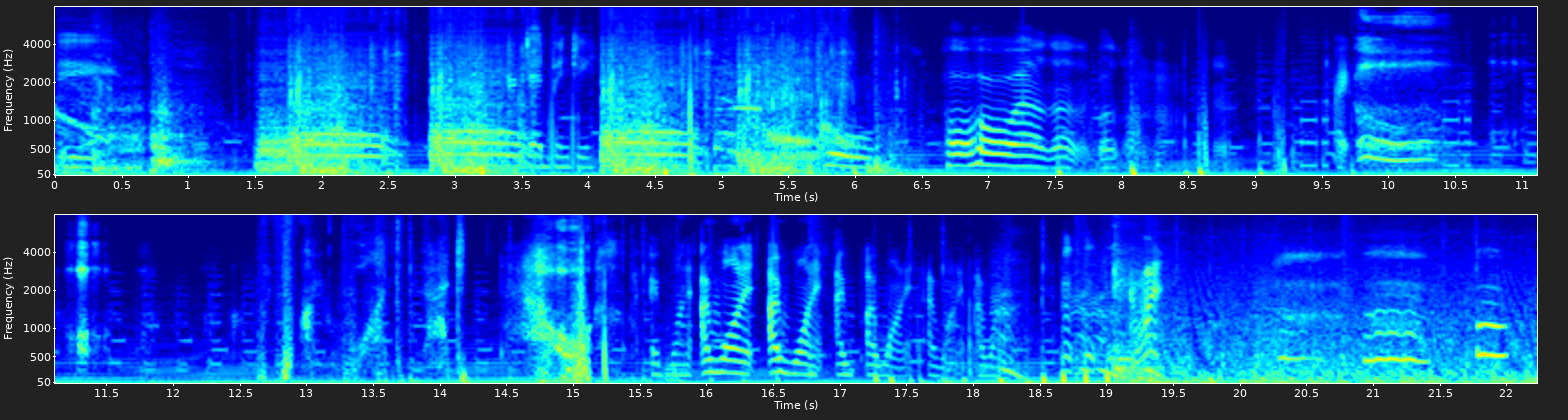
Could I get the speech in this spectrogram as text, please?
Hey. You're dead, Pinky. Oh. Ho ho, uh, that goes on. Alright. I want that now. I want it. I want it. I want it. I, I want it. I want it. I want it. I want it.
